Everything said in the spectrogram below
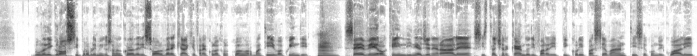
uno dei grossi problemi che sono ancora da risolvere che ha a che fare con la, con la normativa. Quindi, mm. se è vero che in linea generale si sta cercando di fare dei piccoli passi avanti, secondo i quali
